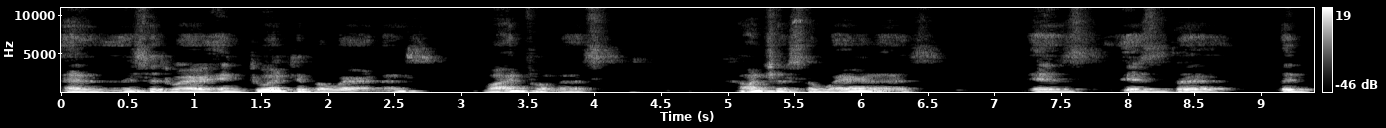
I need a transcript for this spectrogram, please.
And this is where intuitive awareness, mindfulness, conscious awareness is is the, the,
